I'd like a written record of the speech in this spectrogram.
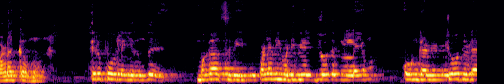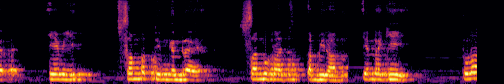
வணக்கம். திருப்பூரில் இருந்து மகாஸ்ரீ பழனி வடிவேல் ஜோதிட நிலையம் உங்கள் ஜோதிடர் ஏவி சம்பத் என்கின்ற சண்முகராஜ் தம்பிரான். இன்றைக்கு துலா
